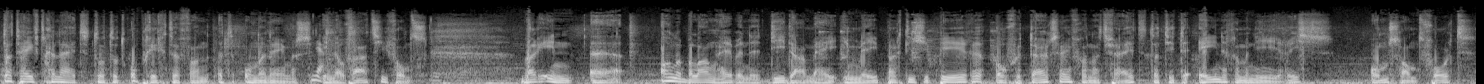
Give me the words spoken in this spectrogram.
dat heeft geleid tot het oprichten van het Ondernemers Ja. Innovatiefonds. Waarin eh, alle belanghebbenden die daarmee in mee participeren... overtuigd zijn van het feit dat dit de enige manier is om Zandvoort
